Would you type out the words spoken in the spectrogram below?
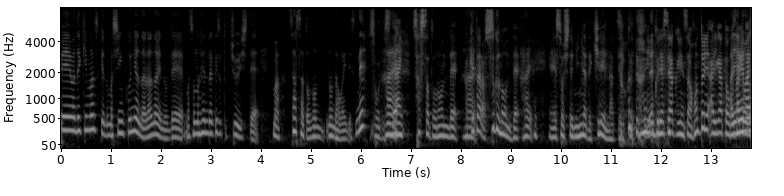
閉はできますけど、まあ、真空にはならないので、まあ、その辺だけちょっと注意して、まあ、さっさと飲ん飲んだ方がいいですね。そうですね、はい。さっさと飲んで、はい。開けたらすぐ飲んで、はい。えーそしてみんなで綺麗になっていく、クレス薬品さん、本当にありがとうござい。ま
